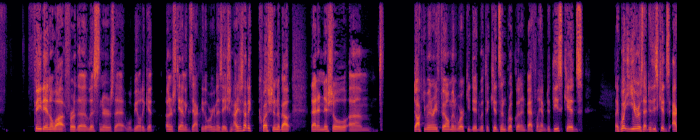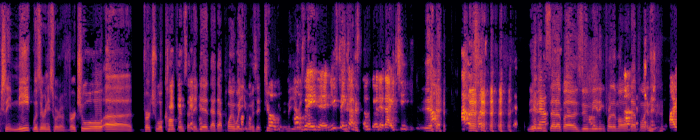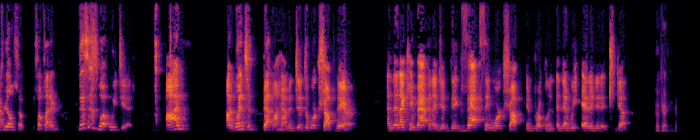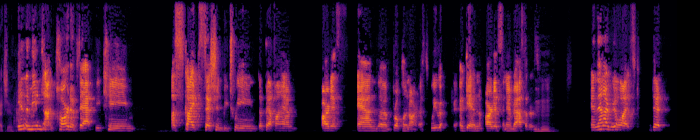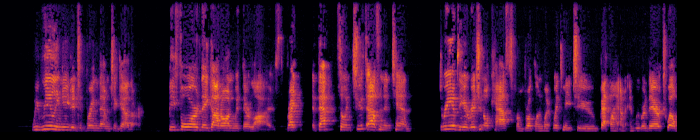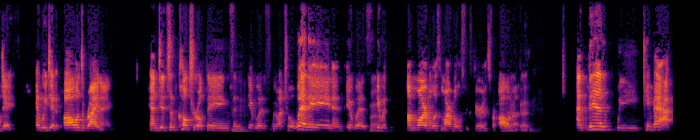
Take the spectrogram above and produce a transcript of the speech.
feed in a lot for the listeners that will be able to get understand exactly the organization. I just had a question about that initial um, documentary film and work you did with the kids in Brooklyn and Bethlehem. Did these kids, like, what year is that? Did these kids actually meet? Was there any sort of virtual uh, virtual conference that they did at that point? What was it? Two Oh, Oh, that? You think I'm so good at IT? Yeah, I was like, you you didn't set up a Zoom meeting for them all at that point. I feel so so flattered. This is what we did. I I went to Bethlehem and did the workshop there. And then I came back and I did the exact same workshop in Brooklyn and then we edited it together. Okay, got you. In the meantime, part of that became a Skype session between the Bethlehem artists and the Brooklyn artists. We were again artists and ambassadors. hmm And then I realized that we really needed to bring them together before they got on with their lives. Right at that, so in 2010, three of the original cast from Brooklyn went with me to Bethlehem, and we were there 12 days, and we did all of the writing and did some cultural things, and Mhm. it was we went to a wedding, and it was Wow. it was a marvelous, marvelous experience for all of Yeah, I us. And then we came back,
